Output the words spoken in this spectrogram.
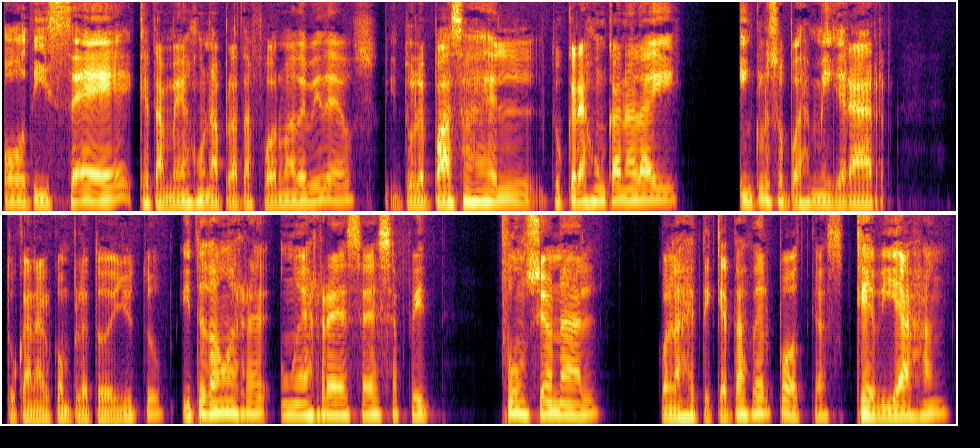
Odyssey, que también es una plataforma de videos, y tú le pasas el, tú creas un canal ahí, incluso puedes migrar tu canal completo de YouTube y te da un, un RSS feed funcional con las etiquetas del podcast que viajan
